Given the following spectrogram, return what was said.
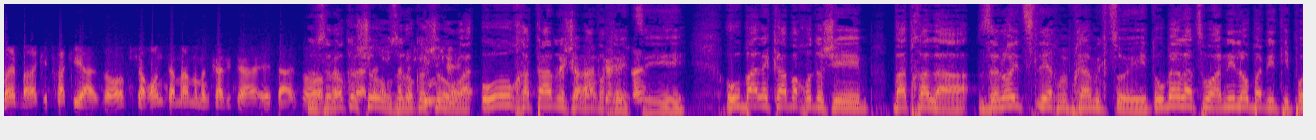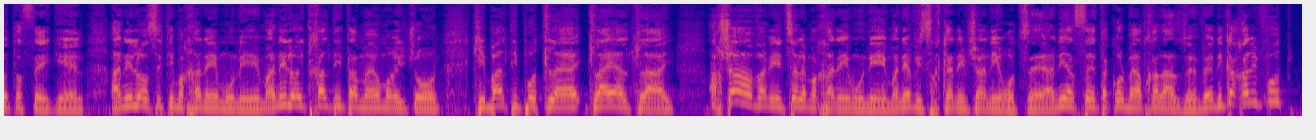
אומרת, ברק יצחקי יעזוב, שרון תמם המנכ"לית תעזוב. זה לא קשור, זה לא קשור. הוא חתם לשנה וחצי, הוא בא לכמה חודשים בהתחלה, זה לא הצליח מבחינה מקצועית, הוא אומר לעצמו, אני לא בניתי פה את הסגל, אני לא עשיתי מחנה אימונים, אני לא התחלתי איתם מהיום הראשון, קיבלתי פה טלאי טלאי על טלאי, עכשיו אני אצא למחנה אימונים, אני אביא שחקנים שאני רוצה, אני אעשה את הכל מההתחלה הזה, וניקח אליפות.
